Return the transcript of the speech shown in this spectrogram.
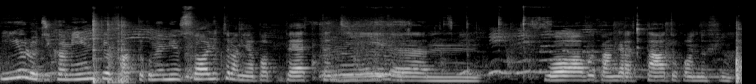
io logicamente ho fatto come al mio solito la mia pappetta di ehm, uovo e pan grattato quando ho finito.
